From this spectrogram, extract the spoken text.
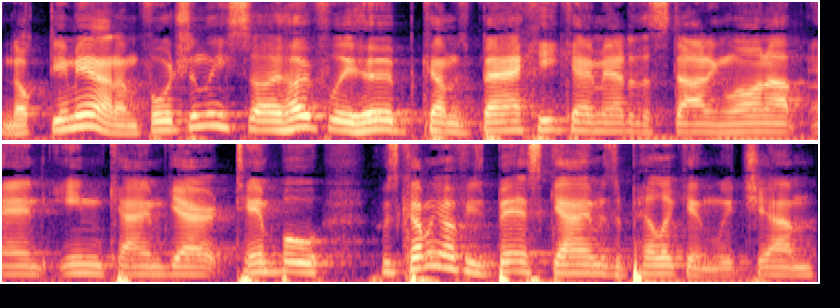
knocked him out, unfortunately. So hopefully Herb comes back. He came out of the starting lineup, and in came Garrett Temple, who's coming off his best game as a Pelican, which um,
